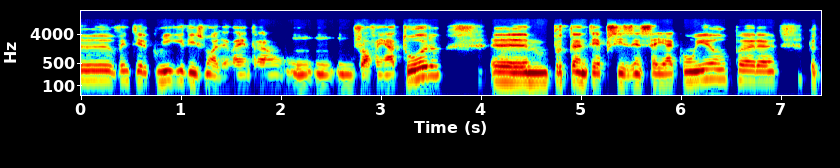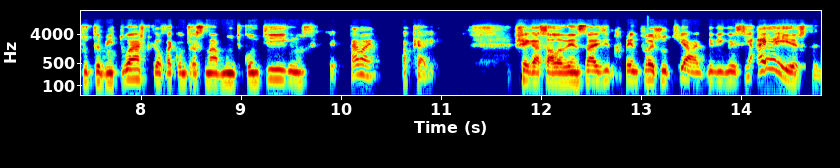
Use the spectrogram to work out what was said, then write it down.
uh, vem ter comigo e diz-me: Olha, vai entrar um, um, um jovem ator, um, portanto é preciso ensaiar com ele para, para tu te habituares, porque ele vai contracenar muito contigo, não sei o quê. Está bem, ok. Chega à sala de ensaios e de repente vejo o Tiago e digo assim: Ah, é este?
